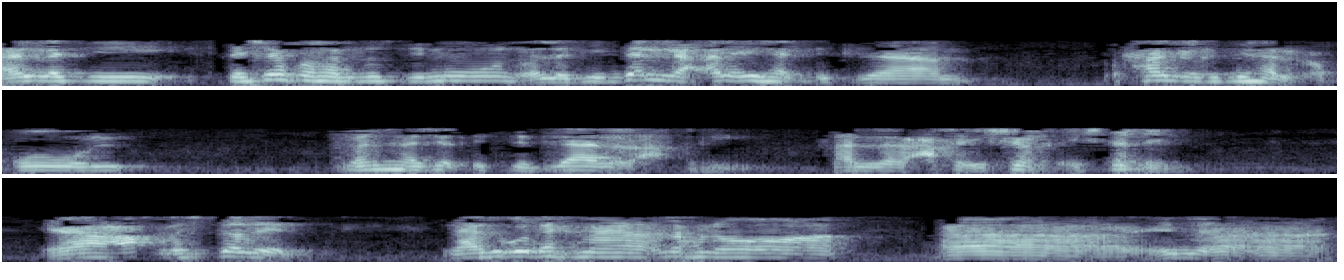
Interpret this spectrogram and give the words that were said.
التي اكتشفها المسلمون والتي دل عليها الإسلام وحقق بها العقول منهج الاستدلال العقلي. خلى العقل يشتغل. يا عقل اشتغل. لا تقول إحنا نحن آه إن آه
